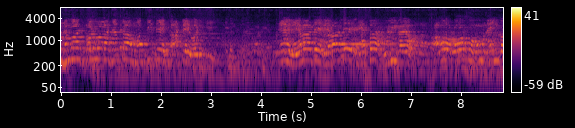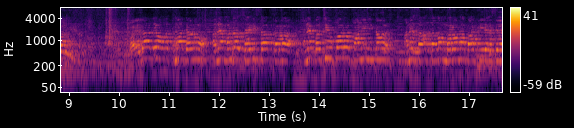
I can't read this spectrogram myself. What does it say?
નમાઝ પડવા જતા મસ્જિદે કાંટે વળગી. એ રેવા દે રેવા દે કેસર ભૂલી ગયો. આવો રોગ હું નહીં કરું. પહેલા લ્યો હાથમાં જાણો અને મંડળ શેરી સાફ કરવા અને પછી ઉપાડો પાણીની કવર અને સાત સલામ ભરવાના બાકી રહેશે.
